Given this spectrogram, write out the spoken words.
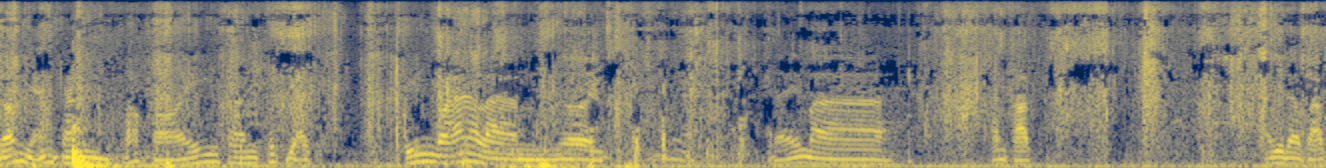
sớm nhãn sanh thoát khỏi thân phúc vật tiến hóa làm người. Để mà thành Phật. Như là Phật.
